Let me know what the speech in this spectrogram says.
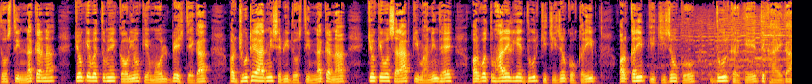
دوستی نہ کرنا، کیونکہ وہ تمہیں کوڑیوں کے مول بیچ دے گا اور جھوٹے آدمی سے بھی دوستی نہ کرنا، کیونکہ وہ شراب کی مانند ہے اور وہ تمہارے لیے دور کی چیزوں کو قریب اور قریب کی چیزوں کو دور کر کے دکھائے گا۔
